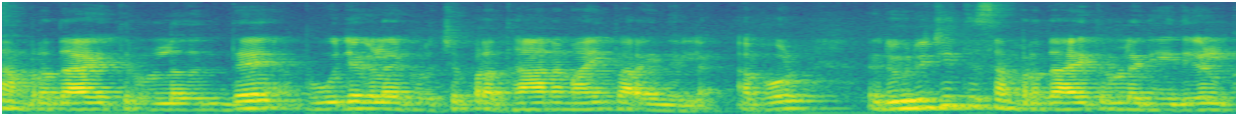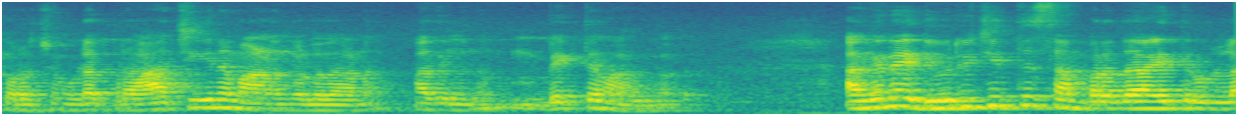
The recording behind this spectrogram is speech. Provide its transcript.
സമ്പ്രദായത്തിലുള്ളതിന്റെ പൂജകളെ കുറിച്ച് പ്രധാനമായി പറയുന്നില്ല. അപ്പോൾ രുരുജിത്ത് സമ്പ്രദായത്തിലുള്ള രീതികൾ കുറച്ചും കൂടെ പ്രാചീനമാണെന്നുള്ളതാണ് അതിൽ നിന്നും വ്യക്തമാകുന്നത്. അങ്ങനെ രുരുജിത്ത് സമ്പ്രദായത്തിലുള്ള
